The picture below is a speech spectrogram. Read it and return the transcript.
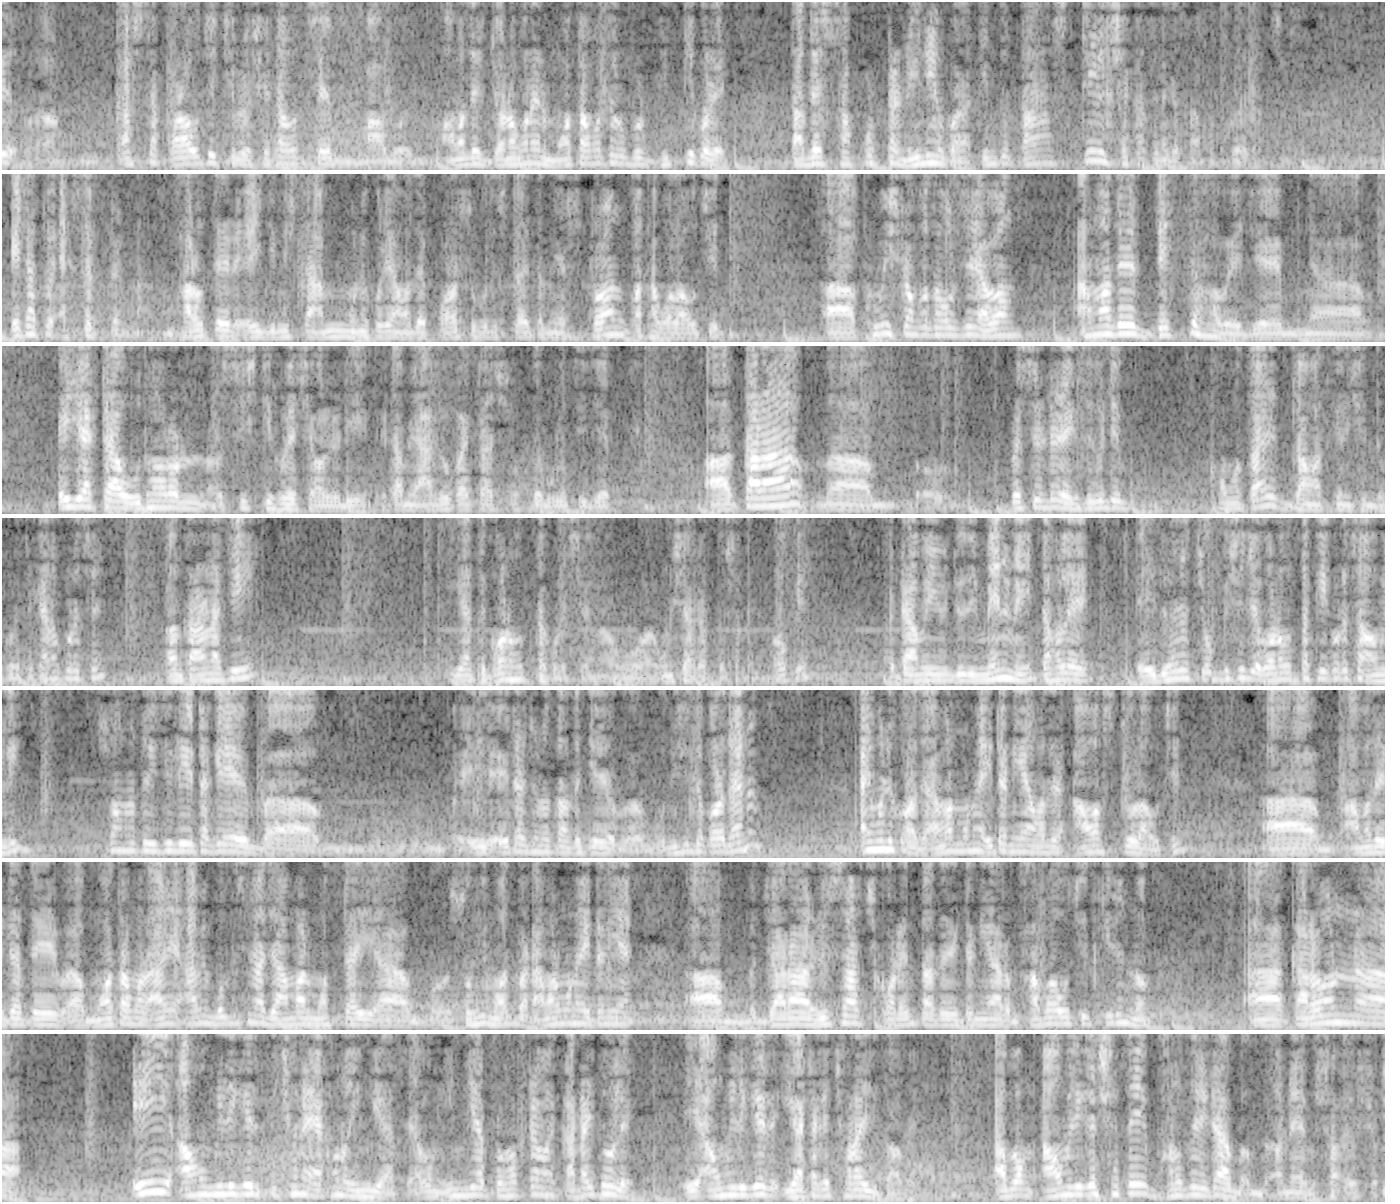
কাজটা করা উচিত ছিল সেটা হচ্ছে আমাদের জনগণের মতামতের উপর ভিত্তি করে তাদের সাপোর্টটা রিনিউ করা। কিন্তু তারা স্টিল শেখ হাসিনাকে সাপোর্ট করে যাচ্ছে। এটা তো অ্যাকসেপ্টেড না। ভারতের এই জিনিসটা আমি মনে করি আমাদের পররাষ্ট্র প্রতিষ্ঠা এটা নিয়ে স্ট্রং কথা বলা উচিত। খুবই স্ট্রং কথা বলছে এবং আমাদের দেখতে হবে যে এই যে একটা উদাহরণ সৃষ্টি হয়েছে অলরেডি এটা আমি আগেও কয়েকটা শোতে বলেছি যে তারা প্রেসিডেন্টের এক্সিকিউটিভ ক্ষমতায় জামাতকে নিষিদ্ধ করেছে। কেন করেছে? কারণ তারা নাকি ইয়াতে গণহত্যা করেছে উনিশশো একাত্তর সালে। ওকে এটা আমি যদি মেনে নিই, তাহলে এই দু হাজার চব্বিশে যে গণহত্যা কি করেছে? আওয়ামী লীগ। সো ইজিলি এটাকে এটার জন্য তাদেরকে নিষিদ্ধ করা যায় না। আমি মনে করা যায়, আমার মনে হয় এটা নিয়ে আমাদের আওয়াজ তোলা উচিত। আমাদের এটাতে মতামত, আমি আমি বলতেছি না যে আমার মতটাই সহি মত বাট আমার মনে হয় এটা নিয়ে যারা রিসার্চ করেন, তাদের এটা নিয়ে আর ভাবা উচিত কি জন্য? কারণ এই আওয়ামী লীগের পিছনে এখনও ইন্ডিয়া আছে, এবং ইন্ডিয়ার প্রভাবটা আমাকে কাটাইতে হলে এই আওয়ামী লীগের ইয়াটাকে ছড়াই দিতে হবে। এবং আওয়ামী লীগের সাথে ভারতের এটা মানে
